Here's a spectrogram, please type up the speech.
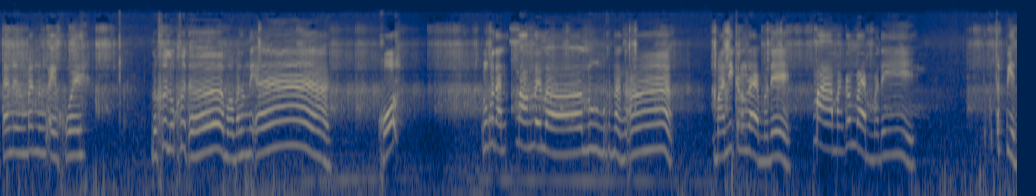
แป๊บนึงแป๊บนึงไอ้คุยลุกขึ้นลุกขึ้นเออมองไปทางนี้เออโหลูกขนาดนั้นเลยเหรอลูกขนาดนั้นเออมานี่ก็แหลมมาดิมามันก็แหลมมาดิจะเปลี่ยน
